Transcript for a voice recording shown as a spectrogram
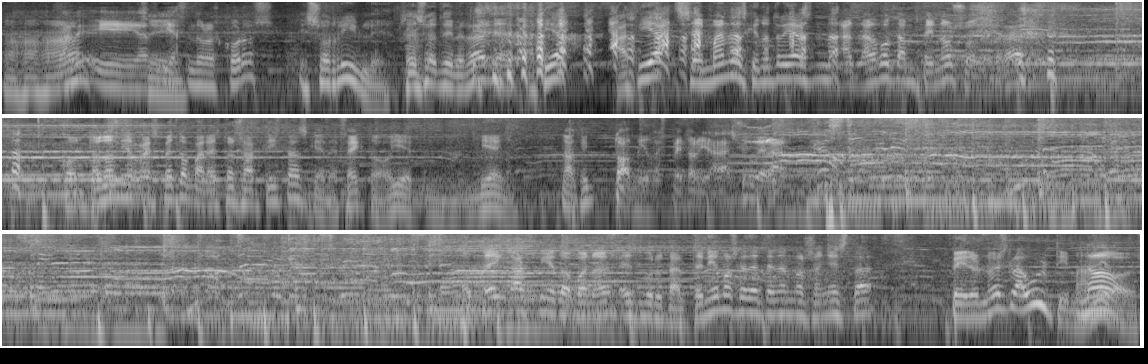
Ajá, ajá. ¿vale? y, Sí. y haciendo los coros. Es horrible. O sea, eso de verdad, hacía, hacía semanas que no traías algo tan penoso, de verdad. Con todo mi respeto para estos artistas que, en efecto, oye, bien. No, todo mi respeto ni nada, súbela. Tengas miedo. Bueno, es, brutal. Teníamos que detenernos en esta, pero no es la última, No. amigos.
